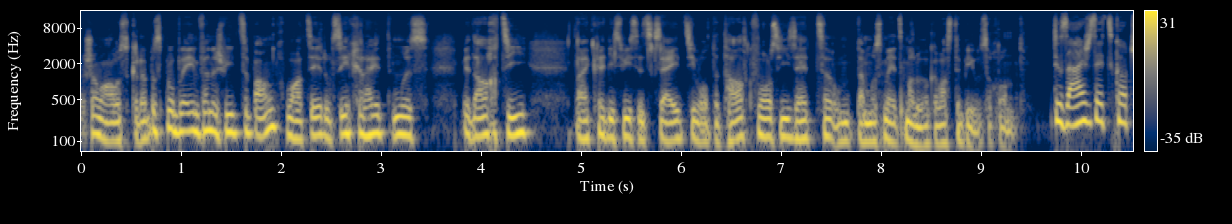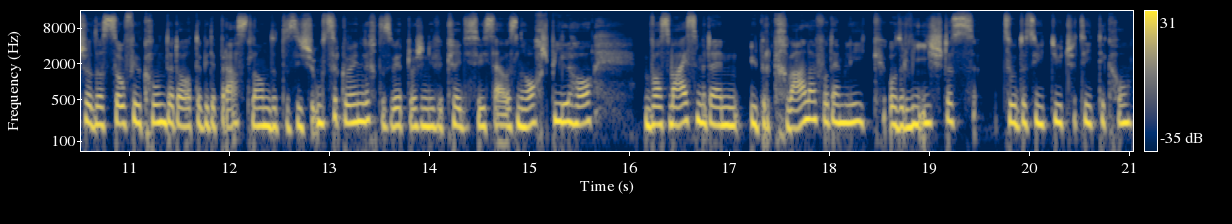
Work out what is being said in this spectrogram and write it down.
schon mal ein gröbes Problem für eine Schweizer Bank, die halt sehr auf Sicherheit muss bedacht sein. Da hat Credit Suisse jetzt gesagt, sie wollen eine Taskforce einsetzen und da muss man jetzt mal schauen, was dabei rauskommt. Du sagst jetzt gerade schon, dass so viele Kundendaten bei der Presse landen. Das ist außergewöhnlich. Das wird wahrscheinlich für Credit Suisse auch ein Nachspiel haben. Was weiß man denn über die Quellen von dem Leak? Oder wie ist das zu der Süddeutschen Zeitung gekommen?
